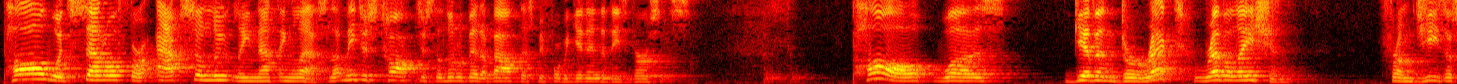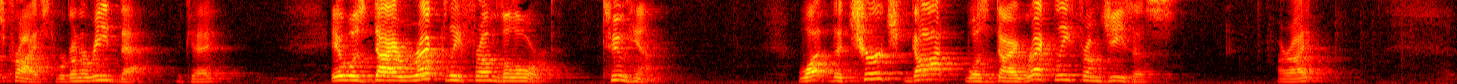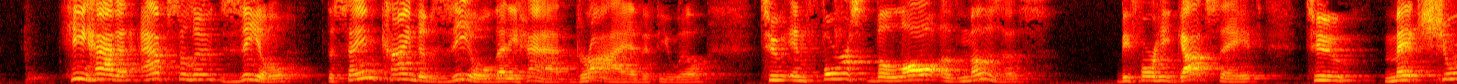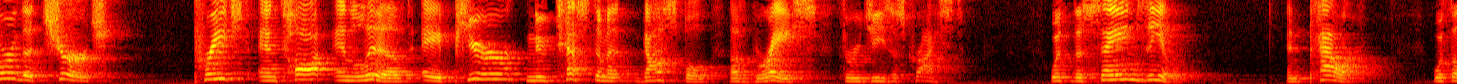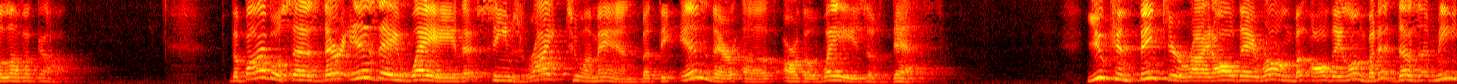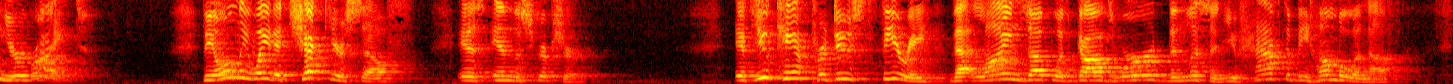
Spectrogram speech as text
Paul would settle for absolutely nothing less. Let me just talk just a little bit about this before we get into these verses. Paul was given direct revelation from Jesus Christ. We're going to read that, okay? It was directly from the Lord to him. What the church got was directly from Jesus. All right? He had an absolute zeal, the same kind of zeal that he had, drive, if you will, to enforce the law of Moses before he got saved, to make sure the church preached and taught and lived a pure New Testament gospel of grace through Jesus Christ with the same zeal and power with the love of God. The Bible says there is a way that seems right to a man, but the end thereof are the ways of death. You can think you're right all day wrong, but all day long, but it doesn't mean you're right. The only way to check yourself is in the scripture. If you can't produce theory that lines up with God's word, then listen, you have to be humble enough.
